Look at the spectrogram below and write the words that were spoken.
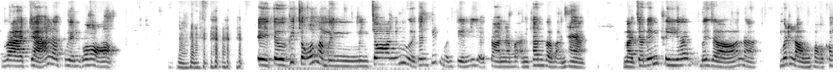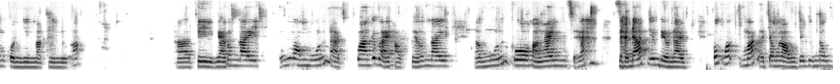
và trả là quyền của họ. Thì từ cái chỗ mà mình mình cho những người thân thiết mượn tiền như vậy toàn là bạn thân và bạn hàng. Mà cho đến khi á, bây giờ là mất lòng họ không còn nhìn mặt mình nữa. À, thì ngày hôm nay cũng mong muốn là qua cái bài học ngày hôm nay ờ, muốn cô Hoàng Anh sẽ giải đáp những điều này khúc mắc mắc ở trong lòng cho Kim Nung.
